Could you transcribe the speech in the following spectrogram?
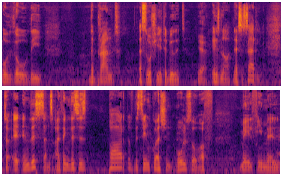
although the the brand associated with it is Yeah. not necessarily. So, in this sense, I think this is part of the same question also of male-female uh,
